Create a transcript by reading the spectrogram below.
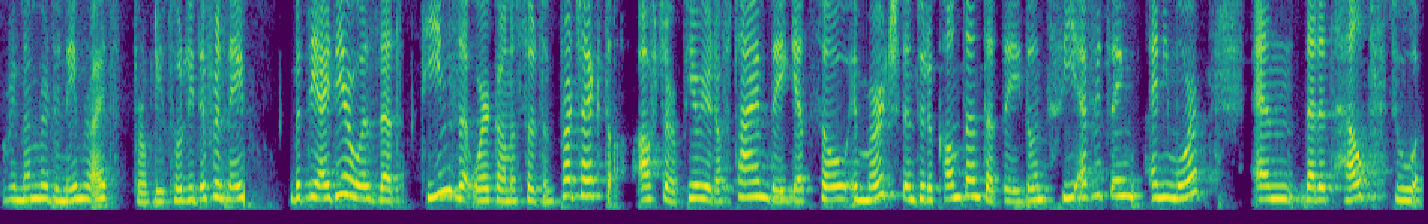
remember the name right, probably a totally different name. But the idea was that teams that work on a certain project, after a period of time, they get so immersed into the content that they don't see everything anymore. And that it helps to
